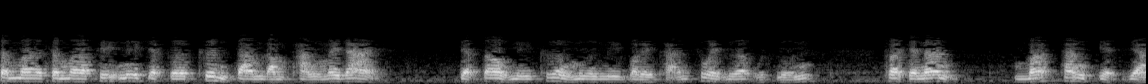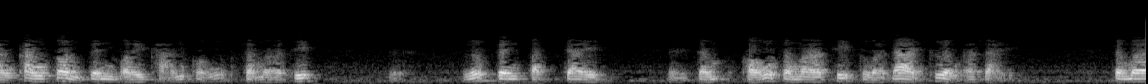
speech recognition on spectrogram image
สมาสมาธินี้จะเกิดขึ้นตามลำพังไม่ได้ จะต้องมีเครื่องมือมีบริขารช่วยเหลืออุดหนุน เพราะฉะนั้น มรรคทั้งเจ็ดอย่างข้างต้นเป็นบริขารของสมาธิหรือเป็นปัจจัยของสมาธิก็ว่าได้เครื่องอาศัย สมา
